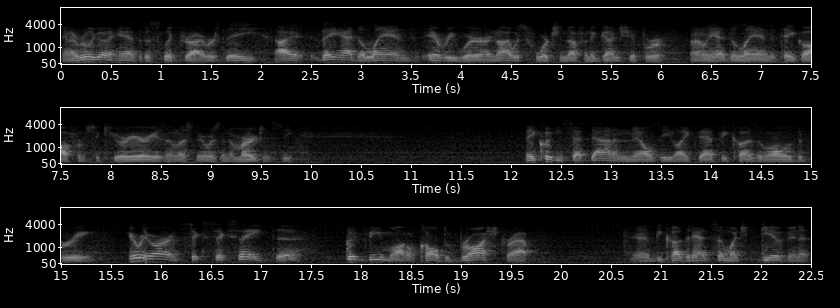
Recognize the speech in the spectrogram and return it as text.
and I really got a hand to the slick drivers. They, I, they had to land everywhere, and I was fortunate enough in a gunship where I only had to land and take off from secure areas unless there was an emergency. They couldn't set down in an LZ like that because of all the debris. Here we are in 668, the good B model called the bra strap, uh, because it had so much give in it.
